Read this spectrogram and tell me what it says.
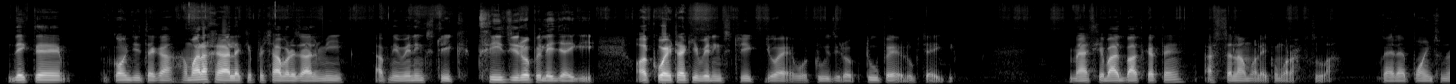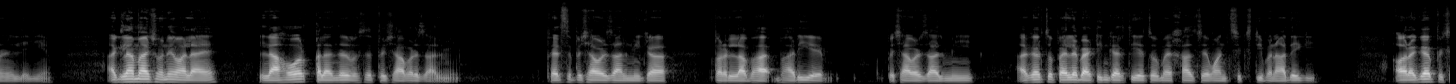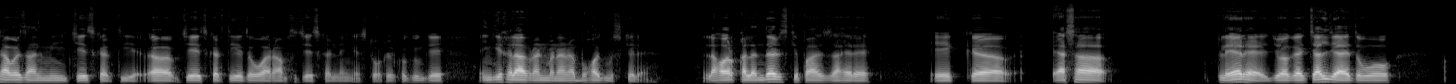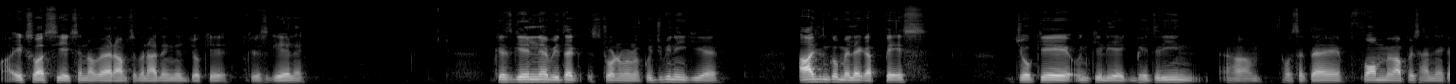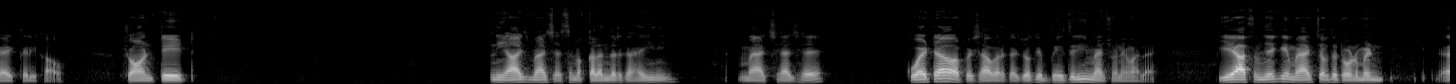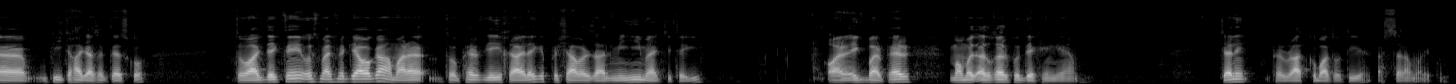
देखते हैं कौन जीतेगा। हमारा ख्याल है कि पेशावर जालमी अपनी विनिंग स्ट्रीक थ्री ज़ीरो पर ले जाएगी और कोयटा की विनिंग स्ट्रीक जो है वो टू ज़ीरो टू पे रुक जाएगी। मैच के बाद बात करते हैं। अस्सलाम वालेकुम वरहमतुल्लाह। पहले पॉइंट्स उन्होंने ले लिए। अगला मैच होने वाला है लाहौर कलंदर वर्सेस पेशावर जालमी फिर से पेशावर जालमी का परल्ला भा, भारी है। पेशावर जालमी अगर तो पहले बैटिंग करती है तो मेरे ख्याल से वन सिक्सटी बना देगी। और अगर पेशावर जालमी चेस करती है चेस करती है तो वो आराम से चेस कर लेंगे इस टोटल को, क्योंकि इनके ख़िलाफ़ रन बनाना बहुत मुश्किल है। लाहौर कलंदर्स के पास ज़ाहिर है एक ऐसा प्लेयर है जो अगर चल जाए तो वो एक सौ अस्सी, एक सौ नब्बे आराम से बना देंगे, जो कि क्रिस गेल हैं। क्रिस गेल ने अभी तक इस टूर्नामेंट में कुछ भी नहीं किया है। आज उनको मिलेगा पेस जो कि उनके लिए एक बेहतरीन, हो सकता है फॉर्म में वापस आने का एक तरीका हो। शॉन टेट नहीं, आज मैच असल में कलंदर का है ही नहीं। मैच आज है कोयटा और पेशावर का, जो कि बेहतरीन मैच होने वाला है। ये आप समझें कि मैच ऑफ़ द टूर्नामेंट भी कहा जा सकता है इसको। तो आज देखते हैं उस मैच में क्या होगा। हमारा तो फिर यही ख्याल है कि पेशावर जालमी ही मैच जीतेगी। और एक बार फिर मोहम्मद असगर को देखेंगे हम। चलें फिर रात को बात होती है। अस्सलाम वालेकुम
